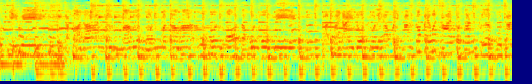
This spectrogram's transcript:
จากฉันทุกชีวิตจากบาดานขึ้นมาเมืองบนมาตามหาผู้ตนขอสักคนคงมีถ้าชายใดโดนตัวแล้วไม่ทันก็แปลว่าชายคนนั้นคือผู้ชัน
